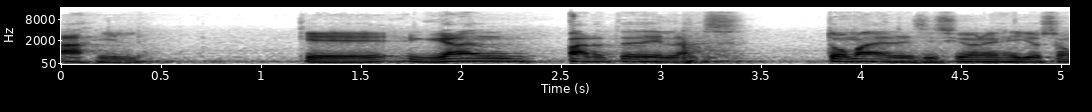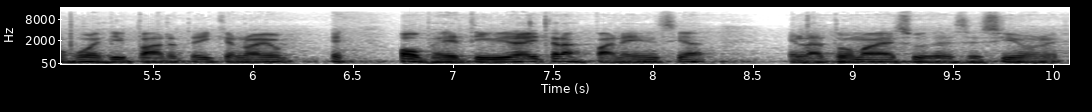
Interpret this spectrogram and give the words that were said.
ágil, que gran parte de las tomas de decisiones ellos son juez y parte y que no hay eh, objetividad y transparencia en la toma de sus decisiones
